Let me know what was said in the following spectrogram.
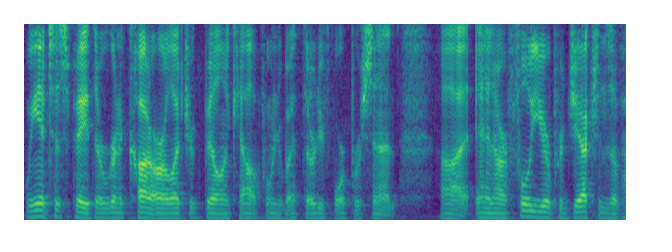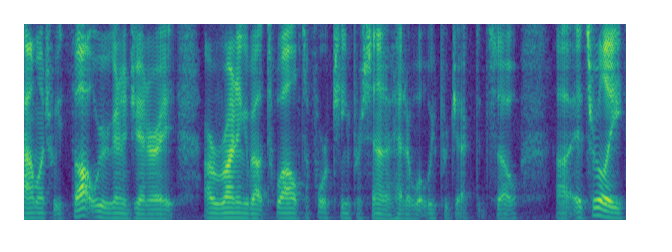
We anticipate that we're going to cut our electric bill in California by 34 percent. Uh, and our full year projections of how much we thought we were going to generate are running about 12 to 14 percent ahead of what we projected. So uh, it's really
